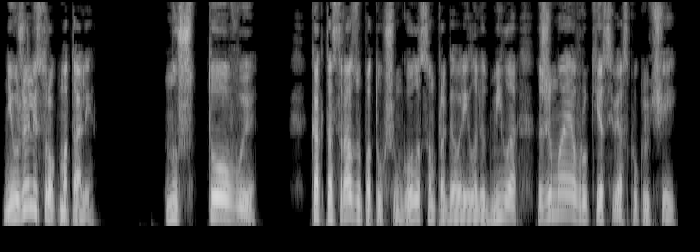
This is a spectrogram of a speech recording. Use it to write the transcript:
Неужели срок мотали? — Ну что вы! — как-то сразу потухшим голосом проговорила Людмила, сжимая в руке связку ключей.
